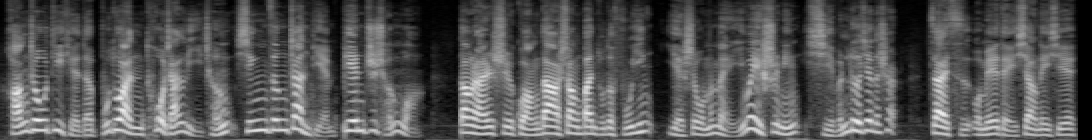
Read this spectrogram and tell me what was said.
杭州地铁的不断拓展里程、新增站点、编织成网。当然是广大上班族的福音，也是我们每一位市民喜闻乐见的事儿。在此，我们也得向那些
